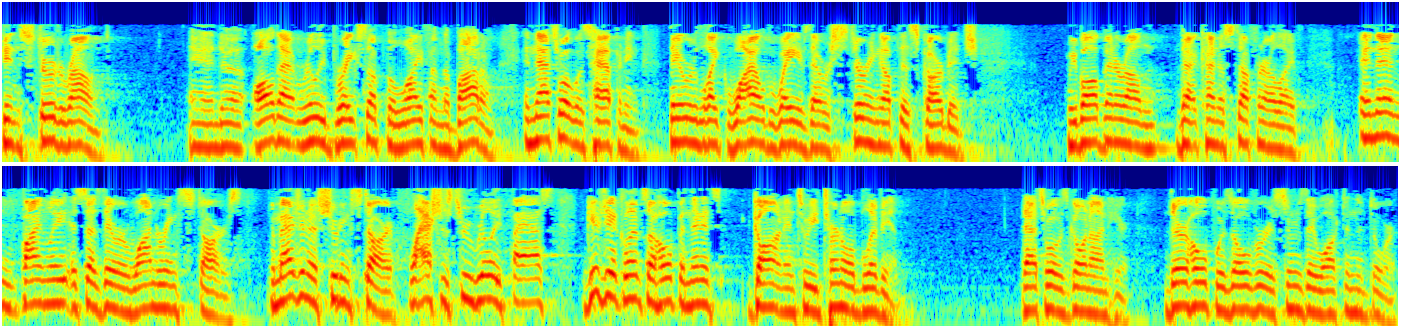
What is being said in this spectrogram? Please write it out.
getting stirred around. And uh, all that really breaks up the life on the bottom. And that's what was happening. They were like wild waves that were stirring up this garbage. We've all been around that kind of stuff in our life. And then finally, it says they were wandering stars. Imagine a shooting star. It flashes through really fast, gives you a glimpse of hope, and then it's gone into eternal oblivion. That's what was going on here. Their hope was over as soon as they walked in the door.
